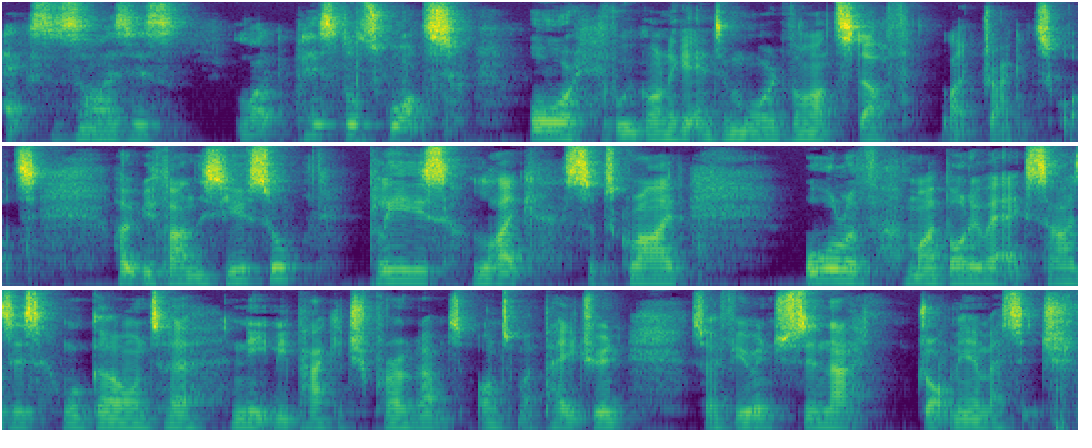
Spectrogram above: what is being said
exercises like pistol squats or if we're going to get into more advanced stuff like dragon squats. Hope you found this useful. Please like, subscribe. All of my bodyweight exercises will go onto neatly packaged programs onto my Patreon. So if you're interested in that, drop me a message.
